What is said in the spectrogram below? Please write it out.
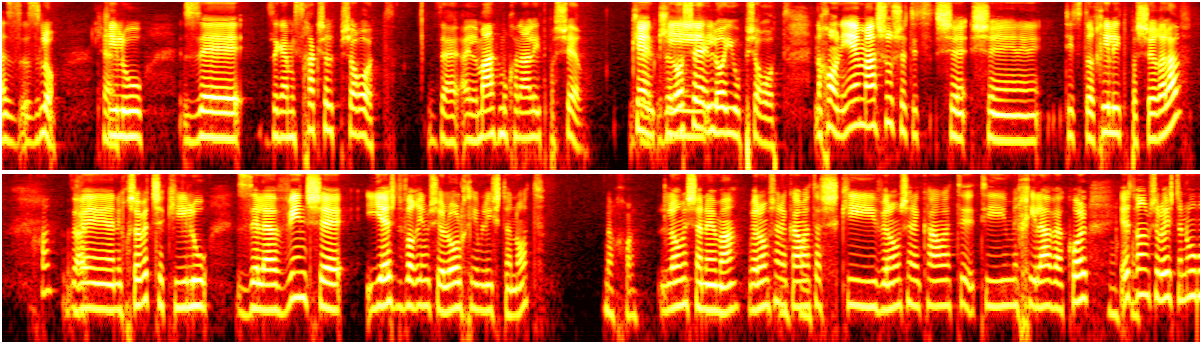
אז, אז לא. כן. כאילו, זה... זה גם משחק של פשרות. זה על מה את מוכנה להתפשר. כן, זה, זה כי- לא שלא יהיו פשרות. נכון, יהיה משהו שתצ... ש... שתצטרכי להתפשר עליו, נכון. זה- ואני חושבת שכאילו, זה להבין שיש דברים שלא הולכים להשתנות, נכון. לא משנה מה, ולא משנה נכון. כמה תשקיעי, ולא משנה כמה תהיי מכילה והכול. נכון. יש דברים שלא ישתנו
